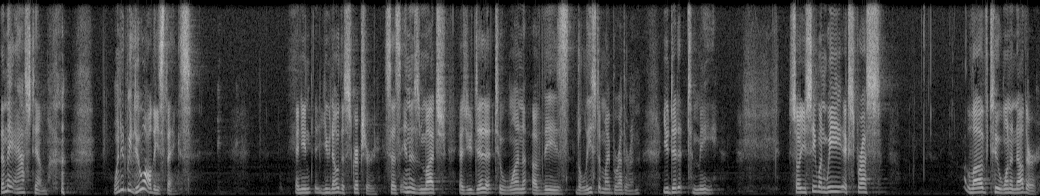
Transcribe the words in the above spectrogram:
Then they asked him, When did we do all these things? And you, you know the scripture. It says, Inasmuch as you did it to one of these, the least of my brethren, you did it to me. So you see, when we express love to one another,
